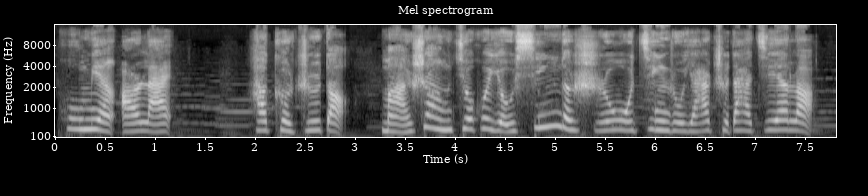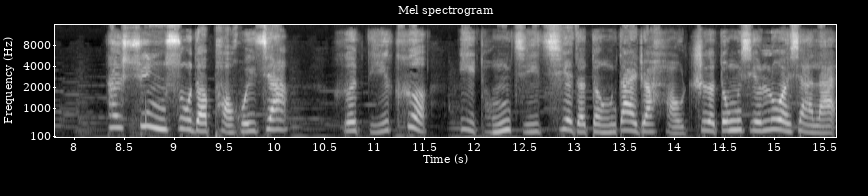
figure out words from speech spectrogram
扑面而来。哈克知道马上就会有新的食物进入牙齿大街了。他迅速地跑回家，和迪克一同急切地等待着好吃的东西落下来。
